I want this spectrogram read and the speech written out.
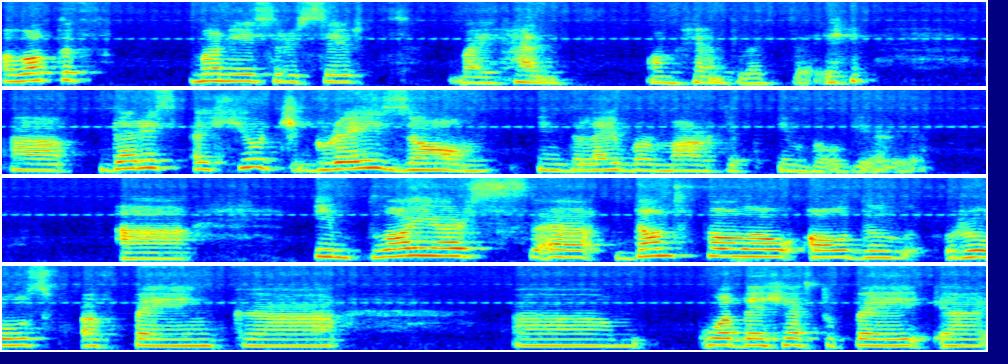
A lot of money is received by hand, on hand, let's say. Uh, there is a huge gray zone in the labor market in Bulgaria. Uh, employers uh, don't follow all the rules of paying uh, um, what they have to pay uh,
